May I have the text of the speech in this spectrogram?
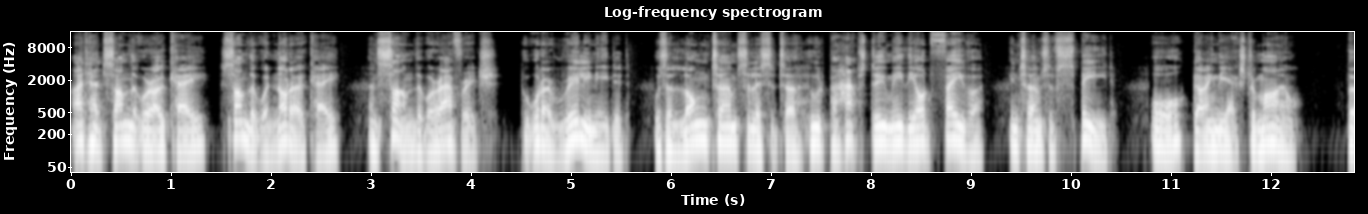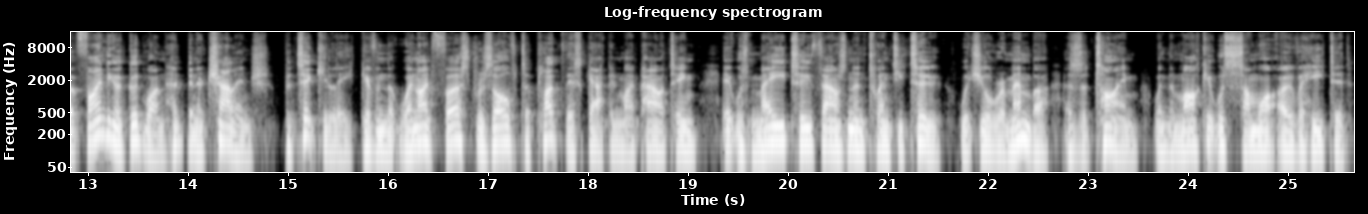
I'd had some that were okay, some that were not okay, and some that were average. But what I really needed was a long term solicitor who would perhaps do me the odd favour in terms of speed or going the extra mile. But finding a good one had been a challenge, particularly given that when I'd first resolved to plug this gap in my power team, it was May 2022, which you'll remember as a time when the market was somewhat overheated.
